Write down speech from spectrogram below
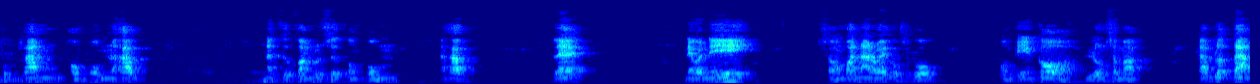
ทุกครั้งของผมนะครับ นั่นคือความรู้สึกของผมนะครับ และในวันนี้ 2566 ผมเองก็ลงสมัครรับเลือกตั้ง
